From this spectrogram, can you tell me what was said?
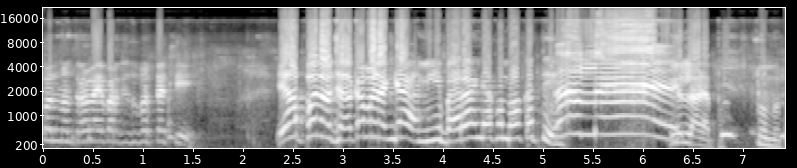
ಇದು ಮಂತ್ರಾಲಯ ಬರ್ದಿದ್ದು ಬರ್ತೈತಿ ಏ ಅಪ್ಪ ನಾವ್ ಜಳಕ ಮಾಡಂಗ್ಯ ನೀ ಬೇರೆ ಹಂಗೆ ಹಾಕೊಂಡ್ ಹೋಗತ್ತಿ ಇಲ್ಲ ಅಳಪ್ಪ ಸೋಮರ್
